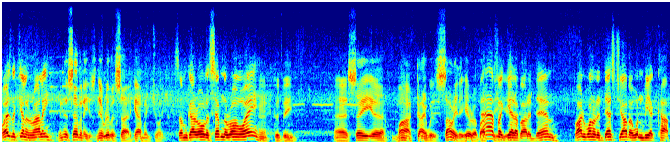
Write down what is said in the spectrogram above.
Where's the killing, Riley? In the 70s, near Riverside, a gambling joint. Some guy rolled a seven the wrong way? Hmm, could be. Uh, say, uh, Mark, I was sorry to hear about ah, the... forget about it, Dan. If I'd wanted a desk job, I wouldn't be a cop.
